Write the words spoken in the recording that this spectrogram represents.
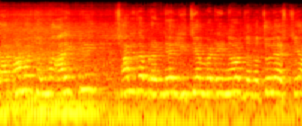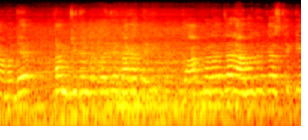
তার মামার জন্য আরেকটি শালিদা ব্র্যান্ডের লিথিয়াম ব্যাটারি নেওয়ার জন্য চলে আসছে আমাদের তামজিদ এন্টারপ্রাইজের ঢাকা থেকে। তো আপনারা যারা আমাদের কাছ থেকে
